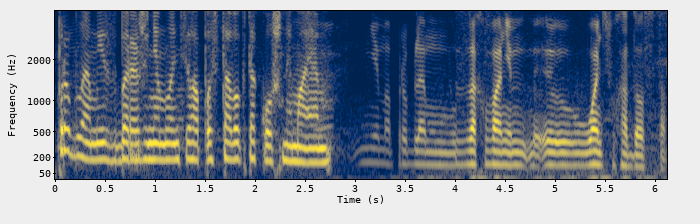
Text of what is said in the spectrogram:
Проблем із збереженням ланцюга поставок також немає. Problemu z zachowaniem y, łańcucha dostaw.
